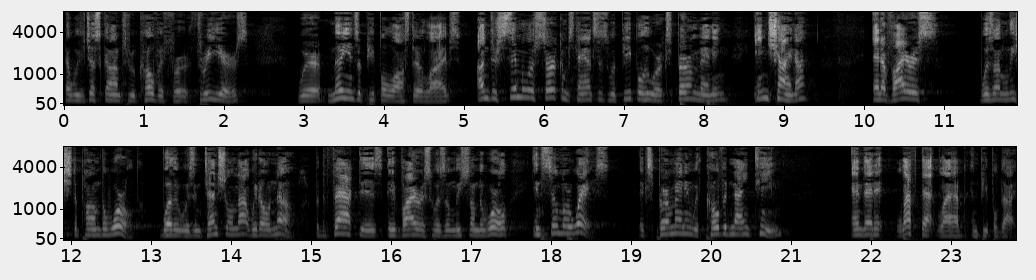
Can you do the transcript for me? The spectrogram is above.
that we've just gone through COVID for three years, where millions of people lost their lives under similar circumstances with people who were experimenting in China, and a virus was unleashed upon the world. Whether it was intentional or not, we don't know. But the fact is, a virus was unleashed on the world in similar ways, experimenting with COVID 19, and then it left that lab and people died.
